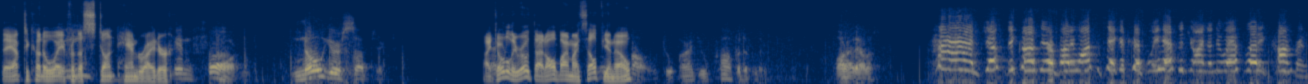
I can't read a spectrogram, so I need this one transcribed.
They have to cut away for the stunt handwriter. inform. Know your subject. I totally wrote that all by myself, you know. How to argue profitably. All right, Alice. Ha! Just because everybody wants to take a trip, we have to join the new athletic conference.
